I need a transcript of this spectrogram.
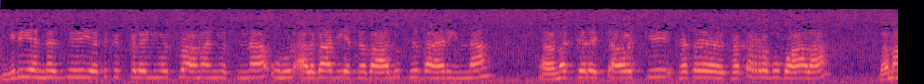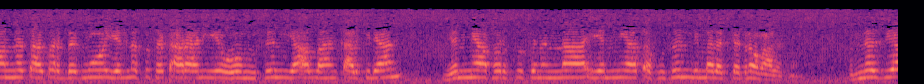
እንግዲህ እነዚህ የትክክለኞቹ አማኞችና ኡሉል አልባብ የተባሉት ባህሪና መገለጫዎች ከቀረቡ በኋላ በማነጻጸር ደግሞ የእነሱ ተቃራኒ የሆኑትን የአላህን ቃል ኪዳን የሚያፈርሱትንና የሚያጠፉትን ሊመለከት ነው ማለት ነው። እነዚያ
